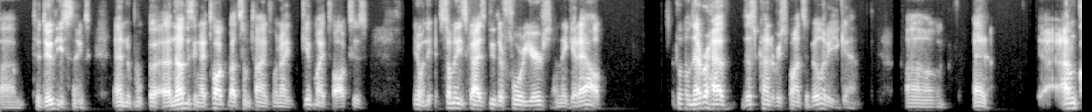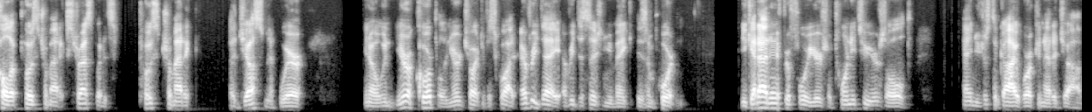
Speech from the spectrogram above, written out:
um, to do these things. And uh, another thing I talk about sometimes when I give my talks is, you know, some of these guys do their four years and they get out. They'll never have this kind of responsibility again. Um, and I don't call it post traumatic stress, but it's post traumatic adjustment where, you know, when you're a corporal and you're in charge of a squad, every day, every decision you make is important. You get out after four years, you're 22 years old, and you're just a guy working at a job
